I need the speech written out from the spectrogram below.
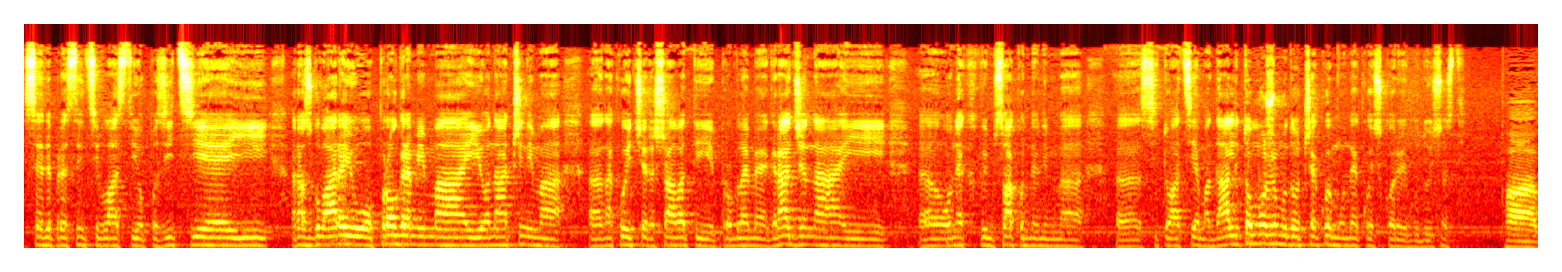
sede predstavnici vlasti i opozicije i razgovaraju o programima i o načinima e, na koji će rešavati probleme građana i o nekakvim svakodnevnim situacijama. Da li to možemo da očekujemo u nekoj skorijoj budućnosti? Pa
